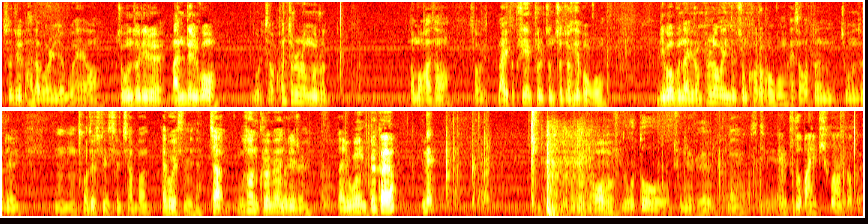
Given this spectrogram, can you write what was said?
소리를 받아보려고 해요. 좋은 소리를 만들고 우리 저 control room으로 넘어가서 저기 마이크 프리앰프를 좀 조정해보고 reverb나 이런 plugin들 좀 걸어보고 해서 어떤 좋은 소리를 음, 얻을 수 있을지 한번 해보겠습니다 자 우선 그러면 소리를 자 이건 끌까요? 네. 어우 이것도 종류를 네. 앰프도 많이 피곤한가 봐요.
